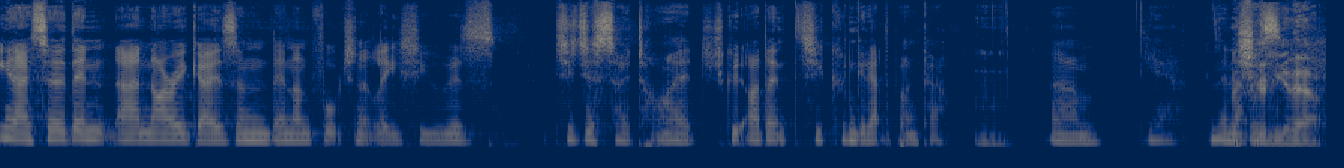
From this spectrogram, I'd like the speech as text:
you know, so then uh, Nairi goes, and then unfortunately she was she's just so tired. She could, I don't she couldn't get out the bunker. Um, yeah, and then Oh, she was- couldn't get out?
